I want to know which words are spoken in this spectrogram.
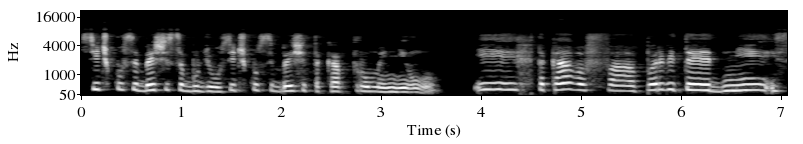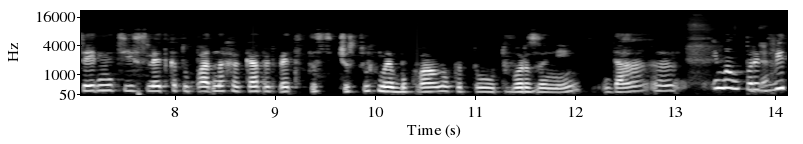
всичко се беше събудило, всичко се беше така променило. И така в а, първите дни и седмици след като паднаха КПП-тата се чувствахме буквално като отвързани. Да, имам предвид,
